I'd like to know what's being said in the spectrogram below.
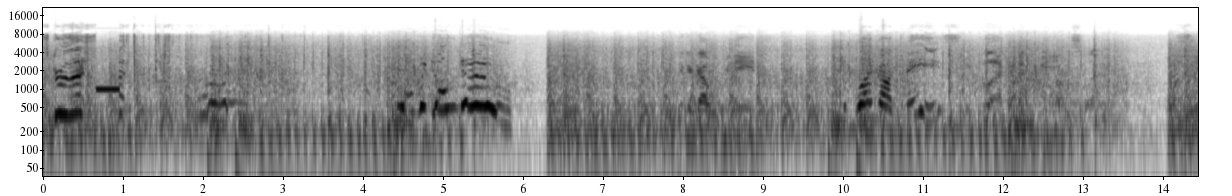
Screw this What we gonna do? I think I got what we need. The black eyed peas? The black eyed peas. This?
